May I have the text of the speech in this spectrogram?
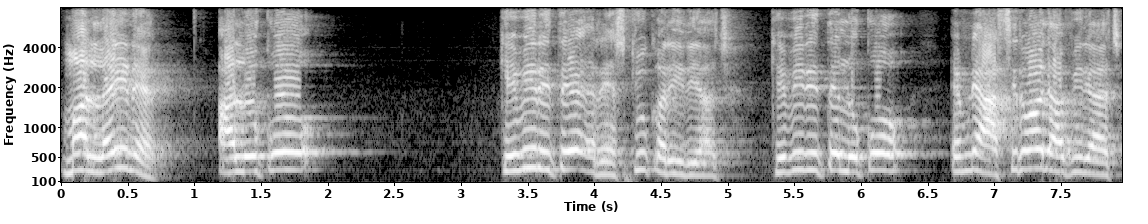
માં લઈને આ લોકો કેવી રીતે રેસ્ક્યુ કરી રહ્યા છે, કેવી રીતે લોકો એમને આશીર્વાદ આપી રહ્યા છે,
